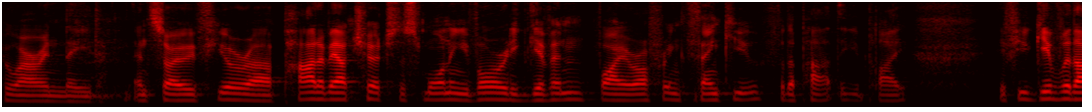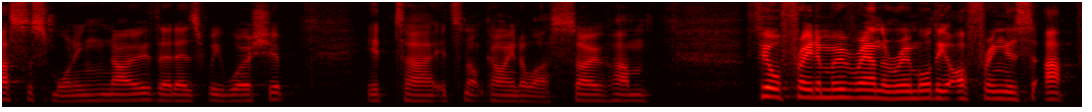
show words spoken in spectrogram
who are in need. And so, if you're a part of our church this morning, you've already given via your offering, thank you for the part that you play. If you give with us this morning, know that as we worship, it, uh, it's not going to us. So, um, feel free to move around the room. All the offering is up,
